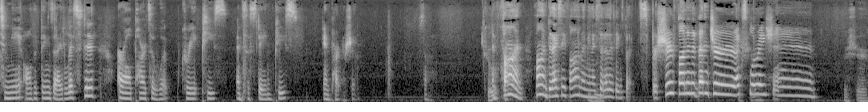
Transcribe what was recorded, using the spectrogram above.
to me, all the things that I listed are all parts of what create peace and sustain peace in partnership. So, cool. and fun, fun. Did I say fun? I mean, mm-hmm. I said other things, but for sure, fun and adventure, exploration. For sure.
